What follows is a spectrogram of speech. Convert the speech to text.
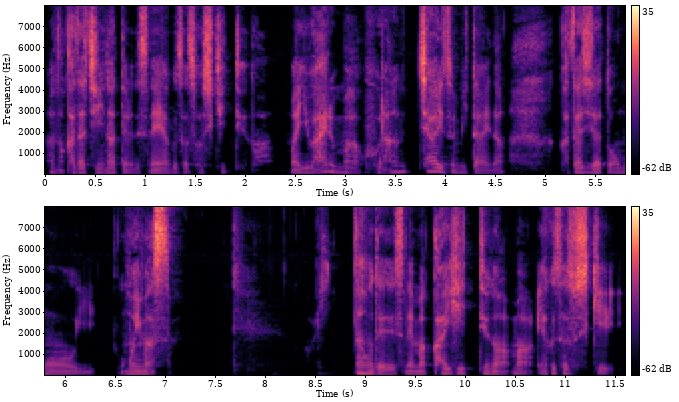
あの、形になってるんですね、ヤクザ組織っていうのは。まあ、いわゆる、まあ、フランチャイズみたいな形だと思い、思います。なのでですね、まあ、会費っていうのは、まあ、ヤクザ組織、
